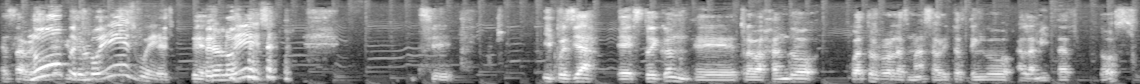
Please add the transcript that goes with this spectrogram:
Ya sabes, No, que- pero lo es, güey. Este, Pero lo es. Sí. Y pues ya, estoy con eh, trabajando cuatro rolas más. Ahorita tengo a la mitad dos,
